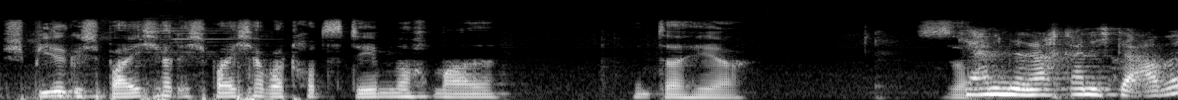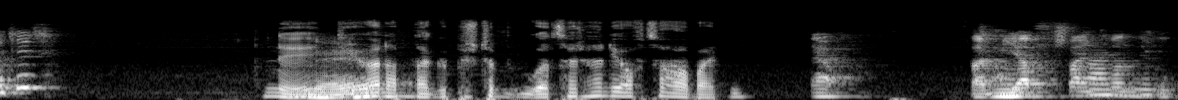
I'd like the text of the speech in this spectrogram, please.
Spiel gespeichert, ich speichere aber trotzdem nochmal hinterher. So. Die haben danach gar nicht gearbeitet? Nee, Nee. die hören ab einer bestimmten Uhrzeit hören die auf zu arbeiten. Ja. Bei mir ab 22 Uhr.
